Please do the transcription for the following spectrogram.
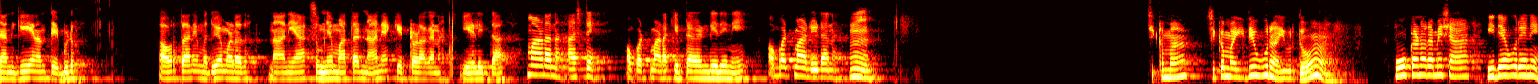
ನನಗೆ ಅಂತೆ ಬಿಡು. ಅವ್ರು ತಾನೇ ಮದುವೆ ಮಾಡೋದು. ನಾನು ಯಾಕೆ ಸುಮ್ಮನೆ ಮಾತಾಡಿ ನಾನು ಯಾಕೆ ಕೆಟ್ಟೊಳಗನ ಹೇಳಿದ್ದ. ಮಾಡೋಣ ಅಷ್ಟೇ. ಒಬ್ಬಟ್ಟು ಮಾಡಕ್ಕೆ ಇಟ್ಕೊಂಡಿದ್ದೀನಿ ಒಬ್ಬಟ್ಟು ಮಾಡಿಡೋಣ. ಹ್ಞೂ ಚಿಕ್ಕಮ್ಮ ಚಿಕ್ಕಮ್ಮ ಇದೇ ಊರ ಇವ್ರದ್ದು ಹೂ ಕಣ ರಮೇಶ ಇದೇ ಊರೇನೆ.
